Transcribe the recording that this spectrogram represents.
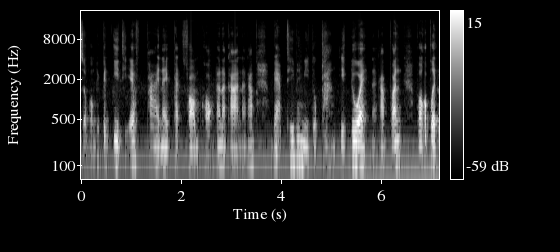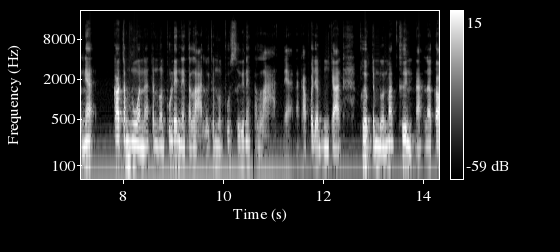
ส่วนของที่เป็น ETF ภายในแพลตฟอร์มของธนาคารนะครับแบบที่ไม่มีตัวกลางอีกด้วยนะครับเพราะฉะนั้นพอเขาเปิดตรงเนี้ยก็จำนวนนะจำนวนผู้เล่นในตลาด หรือจำนวนผู้ซื้อในตลาดเนี่ยนะครับก็จะมีการเพิ่มจำนวนมากขึ้นนะแล้วก็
